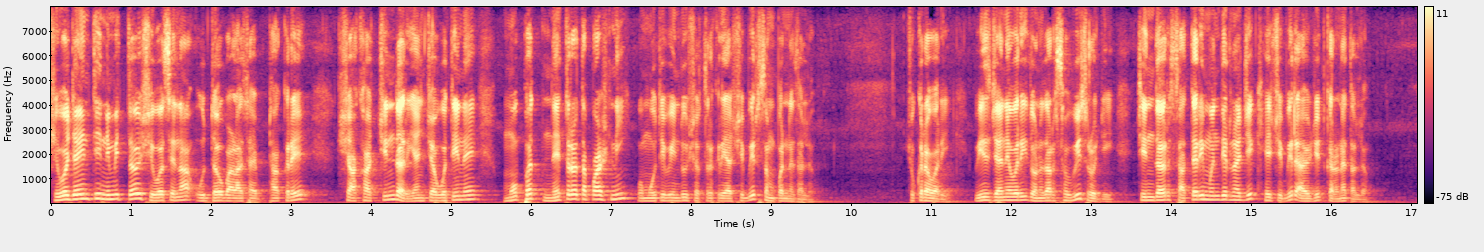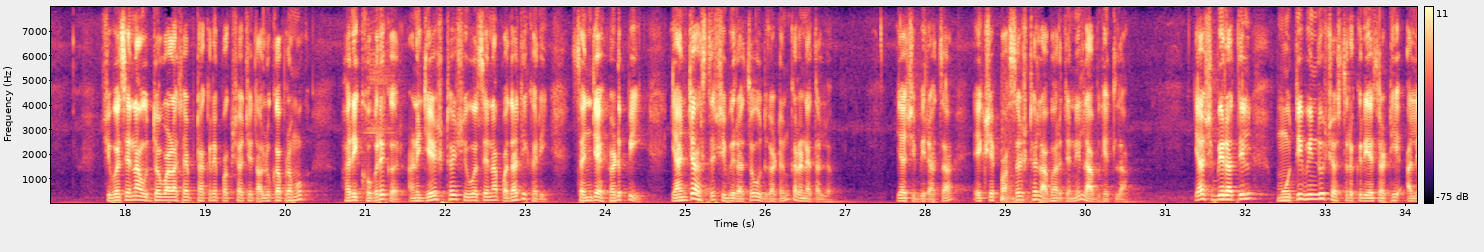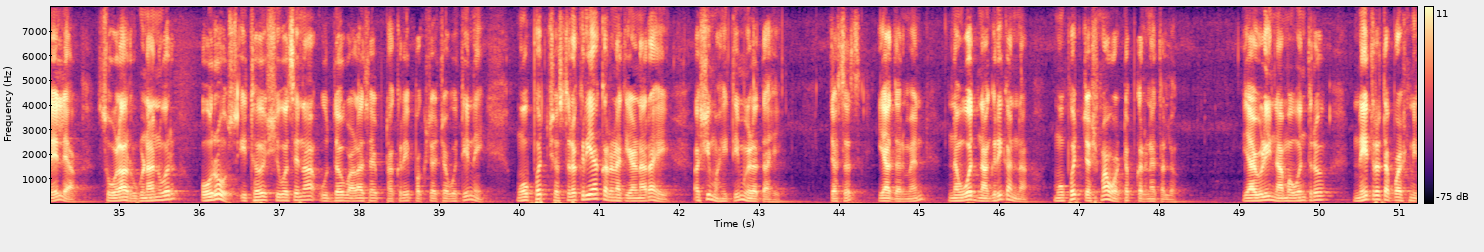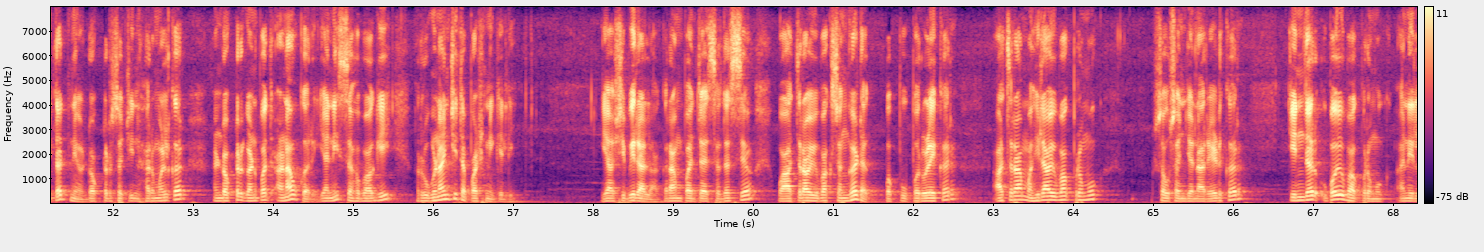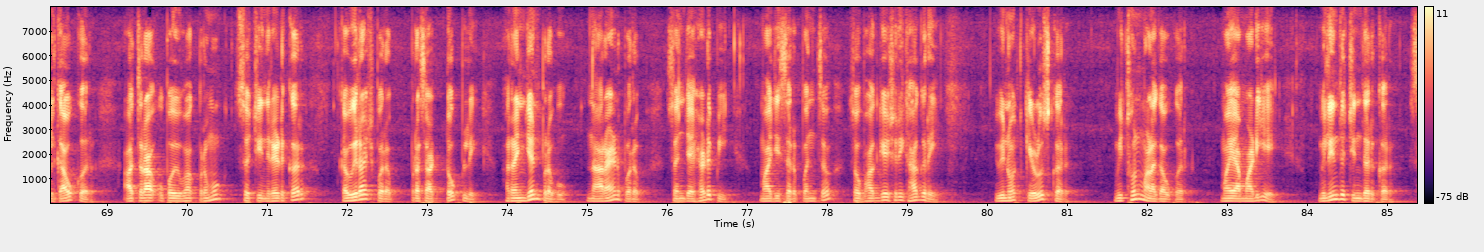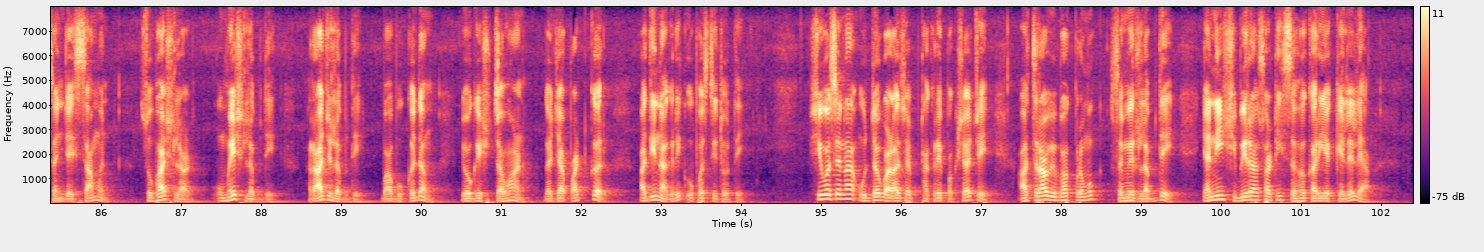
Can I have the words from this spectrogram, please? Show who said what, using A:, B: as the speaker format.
A: शिवजयंतीनिमित्त शिवसेना उद्धव बाळासाहेब ठाकरे शाखा चिंदर यांच्या वतीने मोफत नेत्र तपासणी व मोतीबिंदू शस्त्रक्रिया शिबिर संपन्न झालं. शुक्रवारी वीस जानेवारी दोन हजार सव्वीस रोजी चिंदर सातेरी मंदिर नजीक हे शिबिर आयोजित करण्यात आलं. शिवसेना उद्धव बाळासाहेब ठाकरे पक्षाचे तालुका प्रमुख हरी खोबरेकर आणि ज्येष्ठ शिवसेना पदाधिकारी संजय हडपी यांच्या हस्ते शिबिराचं उद्घाटन करण्यात आलं. या शिबिराचा एकशे पासष्ट लाभार्थ्यांनी लाभ घेतला. या शिबिरातील मोतीबिंदू शस्त्रक्रियेसाठी आलेल्या सोळा रुग्णांवर ओरोस इथं शिवसेना उद्धव बाळासाहेब ठाकरे पक्षाच्या वतीने मोफत शस्त्रक्रिया करण्यात येणार आहे अशी माहिती मिळत आहे. तसंच या दरम्यान नव्वद नागरिकांना मोफत चष्मा वाटप करण्यात आलं. यावेळी नामवंत नेत्र तपासणी तज्ज्ञ डॉक्टर सचिन हरमलकर आणि डॉक्टर गणपत अणावकर यांनी सहभागी रुग्णांची तपासणी केली. या शिबिराला ग्रामपंचायत सदस्य व आचरा विभाग संघटक पप्पू परुळेकर आचरा महिला विभाग प्रमुख सौ संजना रेडकर चिंदर उपविभाग प्रमुख अनिल गावकर आचरा उपविभाग प्रमुख सचिन रेडकर कविराज परब प्रसाद टोपले रंजन प्रभू नारायण परब संजय हडपी माजी सरपंच सौभाग्यश्री घागरे विनोद केळुसकर मिथुन माळगावकर मया माडिये मिलिंद चिंदरकर संजय सामंत सुभाष लाड उमेश लबदे राज लबदे बाबू कदम योगेश चव्हाण गजा पाटकर आदी नागरिक उपस्थित होते. शिवसेना उद्धव बाळासाहेब ठाकरे पक्षाचे आचरा विभाग प्रमुख समीर लबदे यांनी शिबिरासाठी सहकार्य केलेल्या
